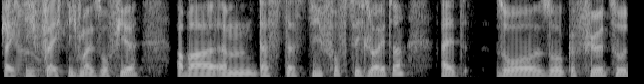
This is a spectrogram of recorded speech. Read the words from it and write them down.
Vielleicht, Keine nicht, vielleicht nicht mal so viel, aber ähm, dass, dass die 50 Leute halt so, so gefühlt so,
